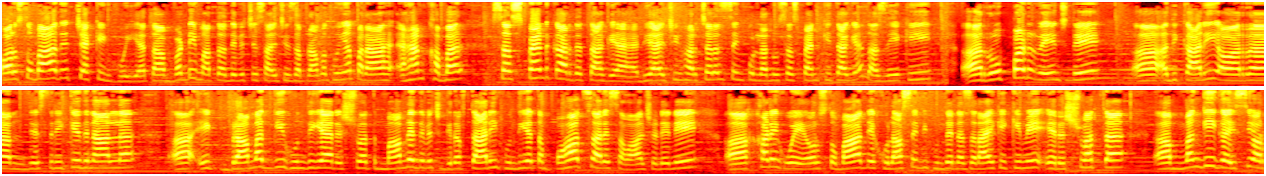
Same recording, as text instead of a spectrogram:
ਔਰ ਉਸ ਤੋਂ ਬਾਅਦ ਇਹ ਚੈਕਿੰਗ ਹੋਈ ਹੈ, ਤਾਂ ਵੱਡੀ ਮਾਤਰਾ ਦੇ ਵਿੱਚ ਇਹ ਸਾਰੀ ਚੀਜ਼ਾਂ ਬਰਾਮਦ ਹੋਈਆਂ। ਪਰ ਅਹਿਮ ਖਬਰ ਸਸਪੈਂਡ ਕਰ ਦਿੱਤਾ ਗਿਆ ਹੈ। ਡੀਆਈਜੀ ਹਰਚਰਨ ਸਿੰਘ ਭੁੱਲਰ ਨੂੰ ਸਸਪੈਂਡ ਕੀਤਾ ਗਿਆ। ਦੱਸ ਦਈਏ ਕਿ ਰੋਪੜ ਰੇਂਜ ਦੇ ਅਧਿਕਾਰੀ ਔਰ ਜਿਸ ਤਰੀਕੇ ਦੇ ਨਾਲ ਇੱਕ ਬਰਾਮਦਗੀ ਹੁੰਦੀ ਹੈ, ਰਿਸ਼ਵਤ ਮਾਮਲੇ ਦੇ ਵਿੱਚ ਗ੍ਰਿਫਤਾਰੀ ਹੁੰਦੀ ਹੈ, ਤਾਂ ਬਹੁਤ ਸਾਰੇ ਸਵਾਲ ਜਿਹੜੇ ਨੇ ਖੜੇ ਹੋਏ ਔਰ ਉਸ ਤੋਂ ਬਾਅਦ ਇਹ ਖੁਲਾਸੇ ਵੀ ਹੁੰਦੇ ਨਜ਼ਰ ਆਏ ਕਿ ਕਿਵੇਂ ਇਹ ਰਿਸ਼ਵਤ ਮੰਗੀ ਗਈ ਸੀ ਔਰ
